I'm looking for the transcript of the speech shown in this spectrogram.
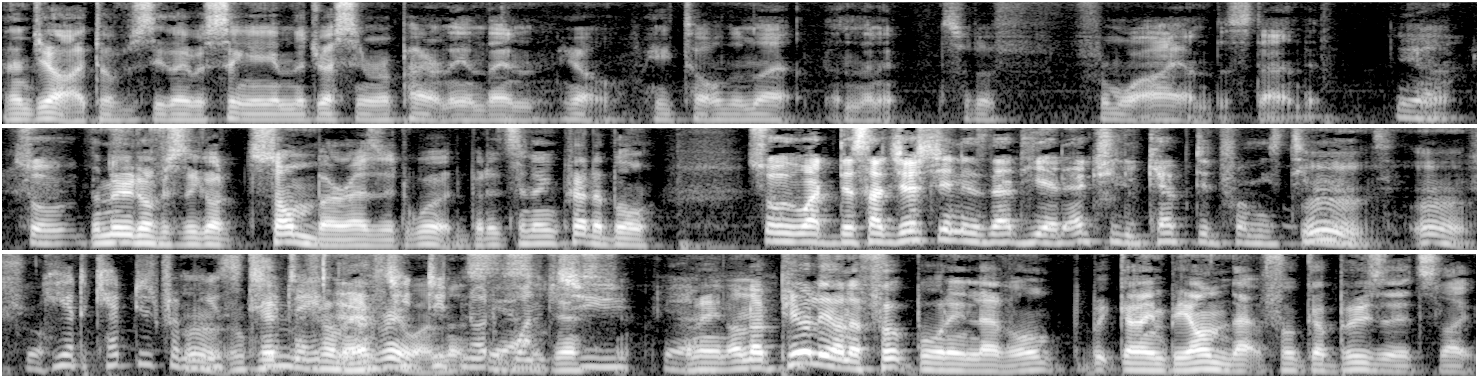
And yeah, it, obviously they were singing in the dressing room apparently, and then you know he told them that, and then it sort of, from what I understand it, Yeah. So the mood obviously got somber as it would, but it's an incredible. so what the suggestion is that he had actually kept it from his teammates. Mm. Sure. He had kept it from Mm, his and kept it teammates from everyone. he did That's not want suggestion. Yeah. I mean, on a purely on a footballing level, but going beyond that for Gabuza, it's like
